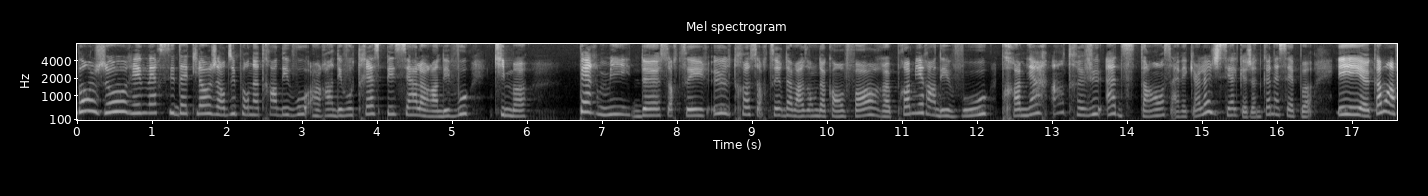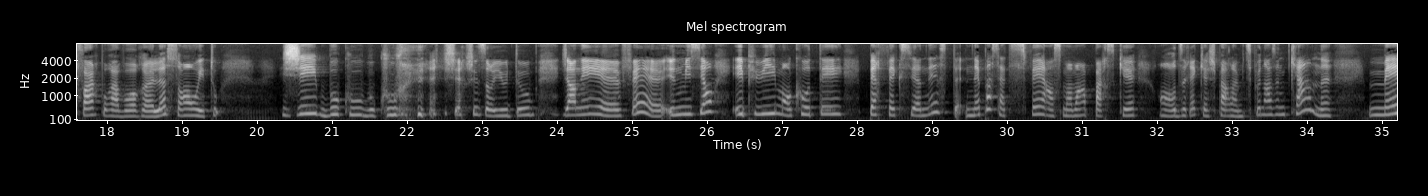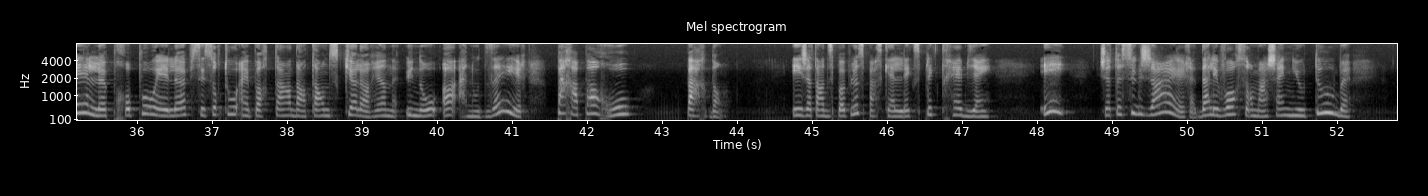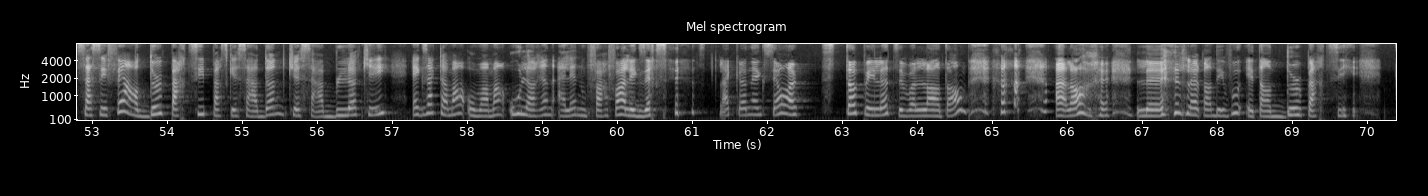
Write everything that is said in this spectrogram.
Bonjour et merci d'être là aujourd'hui pour notre rendez-vous, un rendez-vous très spécial, un rendez-vous qui m'a permis de sortir, ultra sortir de ma zone de confort. Premier rendez-vous, première entrevue à distance avec un logiciel que je ne connaissais pas et euh, comment faire pour avoir euh, le son et tout? J'ai beaucoup, beaucoup cherché sur YouTube. J'en ai euh, fait une mission et puis mon côté perfectionniste n'est pas satisfait en ce moment parce que on dirait que je parle un petit peu dans une canne, mais le propos est là, puis c'est surtout important d'entendre ce que Lorraine Huneau a à nous dire par rapport au pardon. Et je t'en dis pas plus parce qu'elle l'explique très bien. Et je te suggère d'aller voir sur ma chaîne YouTube ça s'est fait en deux parties parce que ça donne que ça a bloqué exactement au moment où Lorraine allait nous faire faire l'exercice. La connexion a stoppé là, tu vas l'entendre. Alors, le, rendez-vous est en deux parties.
